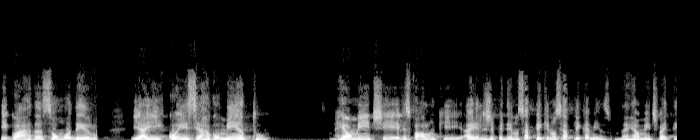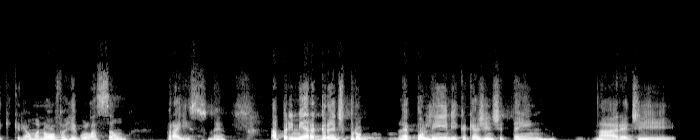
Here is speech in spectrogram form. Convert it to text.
e guarda só o modelo. E aí, com esse argumento, realmente eles falam que a LGPD não se aplica e não se aplica mesmo. Né? Realmente vai ter que criar uma nova regulação para isso. Né? A primeira grande pro, né, polêmica que a gente tem na área de,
